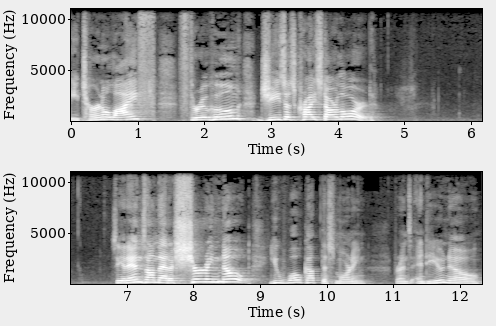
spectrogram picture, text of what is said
Eternal life. Through whom? Jesus Christ our Lord. See, it ends on that assuring note. You woke up this morning, friends, and do you know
